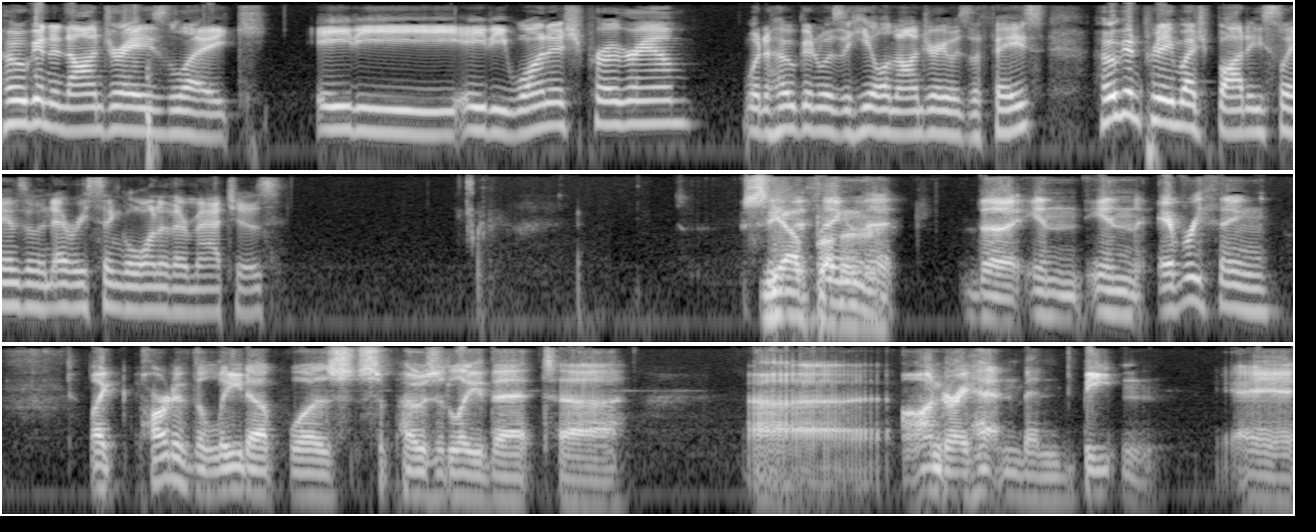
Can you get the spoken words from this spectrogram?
Hogan and Andre's like 80 81ish program when Hogan was a heel and Andre was the face, Hogan pretty much body slams him in every single one of their matches. See Yeah, the thing that the in in everything, like part of the lead up was supposedly that uh, uh, Andre hadn't been beaten uh,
